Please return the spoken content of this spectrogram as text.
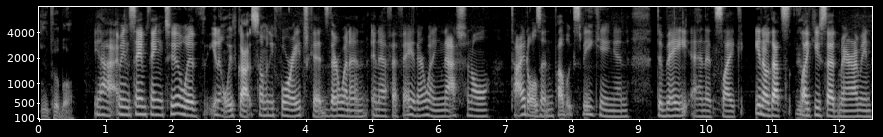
in football. Yeah, I mean, same thing too with, you know, we've got so many 4 H kids. They're winning in FFA, they're winning national titles in public speaking and debate. And it's like, you know, that's like you said, Mayor. I mean,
